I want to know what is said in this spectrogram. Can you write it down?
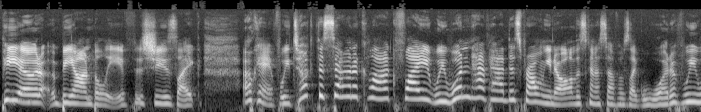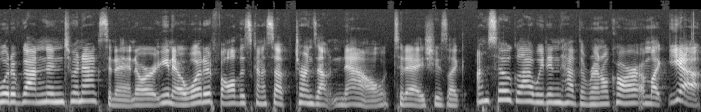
PO'd beyond belief. She's like, okay, if we took the seven o'clock flight, we wouldn't have had this problem. You know, all this kind of stuff. I was like, what if we would have gotten into an accident? Or, you know, what if all this kind of stuff turns out now, today? She's like, I'm so glad we didn't have the rental car. I'm like, yeah,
